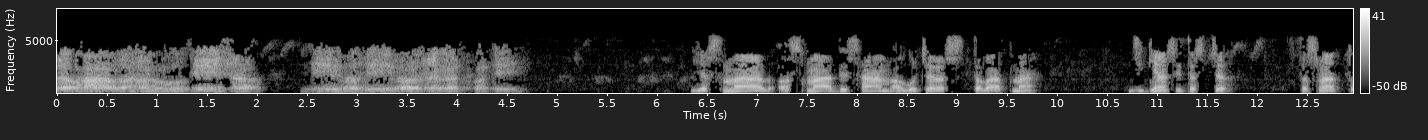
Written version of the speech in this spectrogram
भावन भूतेश देव देव जगतपते। यस्माद अस्मादिशाम अगोचर स्तवात्मा जिज्ञासित तस्मात्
